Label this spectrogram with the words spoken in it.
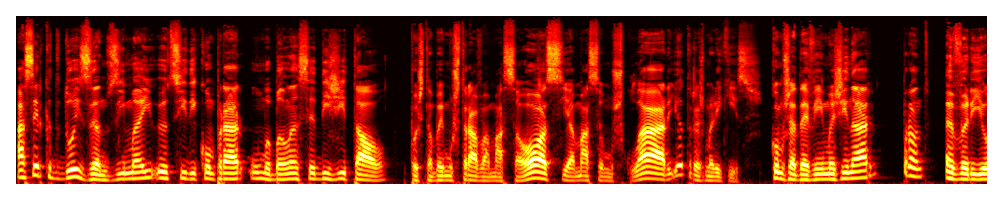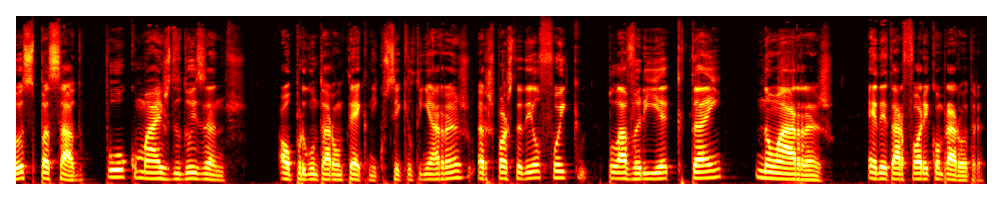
Há cerca de dois anos e meio eu decidi comprar uma balança digital, pois também mostrava a massa óssea, a massa muscular e outras mariquices. Como já devem imaginar, pronto, avariou-se passado pouco mais de dois anos. Ao perguntar a um técnico se aquilo tinha arranjo, a resposta dele foi que, pela avaria que tem, não há arranjo. É deitar fora e comprar outra.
